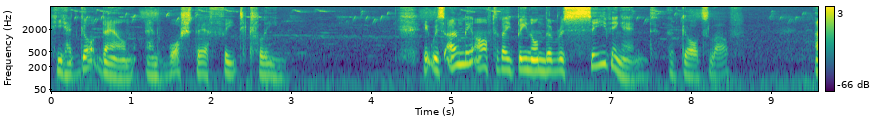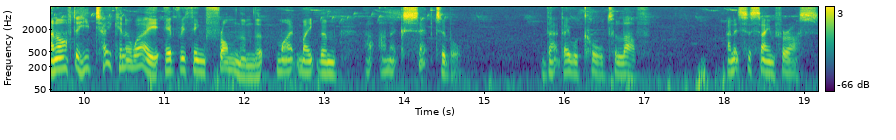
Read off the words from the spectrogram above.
he had got down and washed their feet clean. It was only after they'd been on the receiving end of God's love and after he'd taken away everything from them that might make them uh, unacceptable that they were called to love. And it's the same for us.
